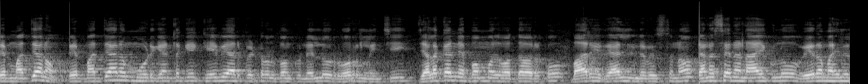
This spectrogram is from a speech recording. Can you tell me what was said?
రేపు మధ్యాహ్నం రేపు మధ్యాహ్నం మూడు గంటలకి KVR petrol bunk Nellore rural నుంచి జలకన్య బొమ్మల వద్ద వరకు భారీ ర్యాలీ నిర్వహిస్తున్నాం. జనసేన నాయకులు వీర మహిళలు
